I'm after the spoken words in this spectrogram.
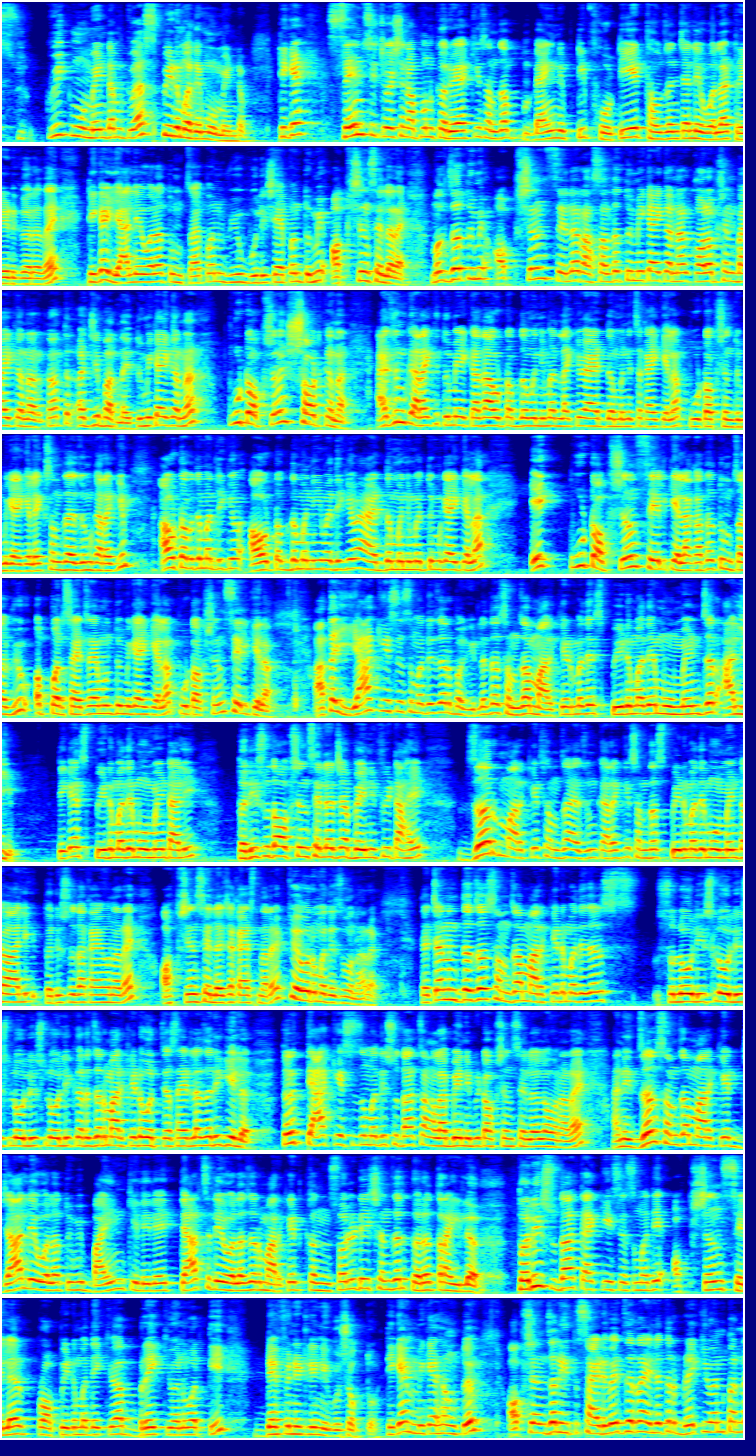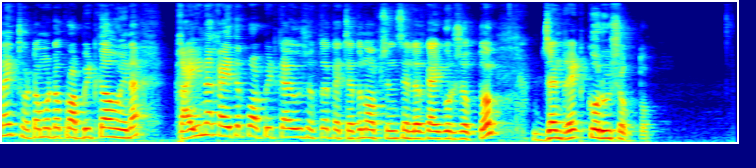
क्विक मुवमेंटम किंवा स्पीडमध्ये मोमेंटम ठीक आहे? सेम सिच्युएशन आपण करूया की समजा बँक निफ्टी फोर्टी एट थाउजंडच्या लेवलला ट्रेड करत आहे. ठीक आहे? या लेवलला तुमचा पण व्ह्यू बुलिश आहे पण तुम्ही ऑप्शन सेलर आहे. मग जर तुम्ही ऑप्शन सेलर असाल तर तुम्ही काय करणार? कॉल ऑप्शन बाय करणार का? तर अजिबात नाही. तुम्ही काय करणार? पुट ऑप्शन शॉर्ट करणार. ॲझ्युम करा की तुम्ही एखादा आउट ऑफ द मनीमधला किंवा ॲट द मनीचा काय केला? पुट ऑप्शन तुम्ही काय केला? एक समजा ॲझ्युम करा की आउट ऑफ द मधली किंवा आउट ऑफ द मनीमध्ये किंवा ॲट द मनीमध्ये तुम्ही काय केला? एक पुट ऑप्शन सेल केला का तर तुमचा व्ह्यू अप्पर साईडचा आहे म्हणून तुम्ही काय केला? पुट ऑप्शन सेल केला. आता या केसेसमध्ये जर बघितलं तर समजा मार्केटमध्ये स्पीडमध्ये मुवमेंट जर आली ठीक आहे? स्पीडमध्ये मुवमेंट आली तरीसुद्धा ऑप्शन सेलरच्या बेनिफिट आहे. जर मार्केट समजा अजून करा की समजा स्पीडमध्ये मुवमेंट आली तरीसुद्धा काय होणार आहे? ऑप्शन सेलरच्या काय असणार आहे? फेवरमध्येच होणार आहे. त्याच्यानंतर जर समजा मार्केटमध्ये जर स्लोली स्लोली स्लोली स्लोली करत जर मार्केट वरच्या साईडला जरी गेलं तर त्या केसेसमध्ये सुद्धा चांगला बेनिफिट ऑप्शन सेलरला होणार आहे. आणि जर समजा मार्केट ज्या लेवलला तुम्ही बाईंग केलेली आहे त्याच लेवलला जर मार्केट कन्सॉलिडेशन जर करत राहिलं तरी सुद्धा त्या केसेसमध्ये ऑप्शन सेलर प्रॉफिटमध्ये किंवा ब्रेक इव्हनवरती डेफिनेटली निघू शकतो. ठीक आहे? मी काय सांगतोय? ऑप्शन जर इथं साईडवेज जर राहिलं तर ब्रेक इव्हन पण नाही छोटं मोठं प्रॉफिट का होईना. काही ना काही तर प्रॉफिट काय होऊ शकतं? त्याच्यातून ऑप्शन सेलर काय करू शकतो? जनरेट करू शकतो.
